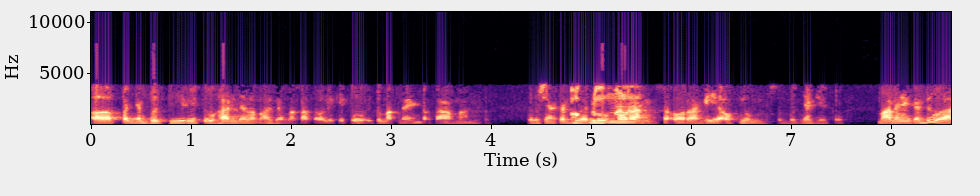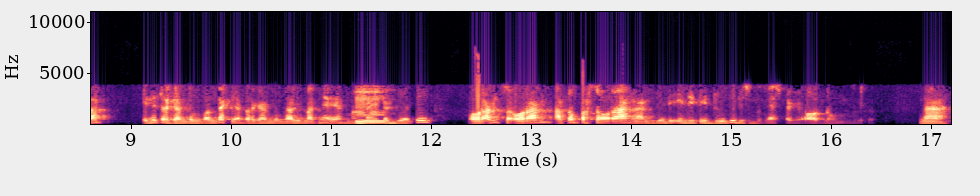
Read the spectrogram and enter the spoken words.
uh, penyebut diri Tuhan dalam agama Katolik itu itu makna yang pertama gitu. Terus yang kedua itu orang seorang, iya oknum sebutnya gitu. Mana yang kedua, ini tergantung konteks ya, tergantung kalimatnya ya. Mana hmm. yang kedua itu orang seorang atau perseorangan. Jadi individu itu disebutnya sebagai oknum. Nah,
